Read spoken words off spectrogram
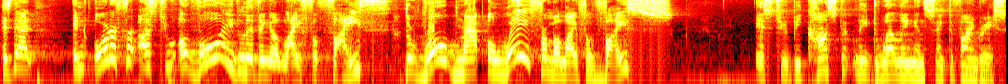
is that in order for us to avoid living a life of vice, the roadmap away from a life of vice is to be constantly dwelling in sanctifying grace,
